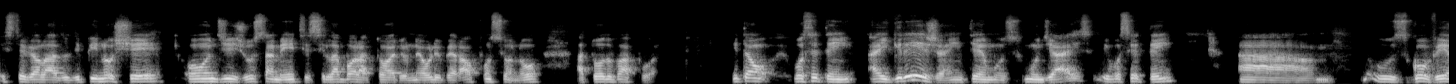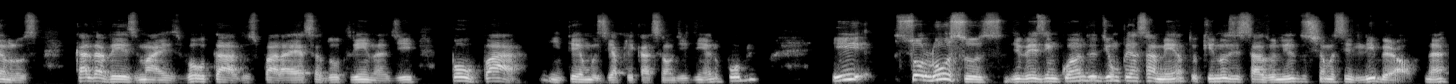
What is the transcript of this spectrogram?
esteve ao lado de Pinochet, onde justamente esse laboratório neoliberal funcionou a todo vapor. Então, você tem a igreja em termos mundiais e você tem ah, os governos cada vez mais voltados para essa doutrina de poupar em termos de aplicação de dinheiro público e soluços, de vez em quando, de um pensamento que nos Estados Unidos chama-se liberal, né?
